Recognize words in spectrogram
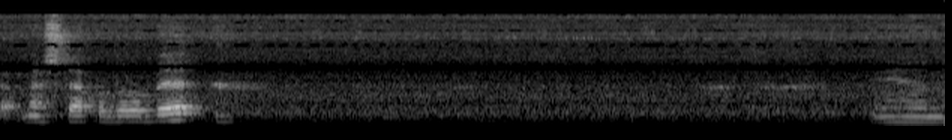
Got messed up a little bit. And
